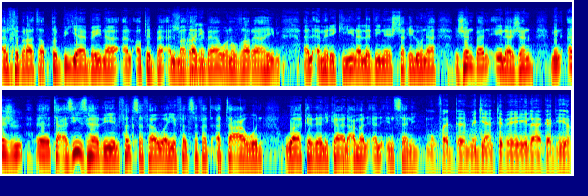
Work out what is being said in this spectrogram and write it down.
الخبرات الطبية بين الأطباء المغاربة ونظارهم الأمريكيين الذين يشتغلون جنبا إلى جنب من أجل تعزيز هذه الفلسفة وهي فلسفة التعاون وكذلك العمل الإنساني. موفد ميدي 1 تيفي إلى أكادير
